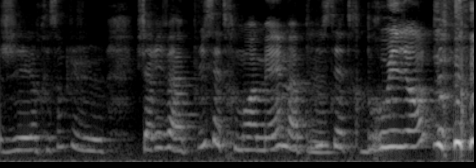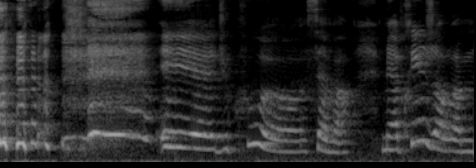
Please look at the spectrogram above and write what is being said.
j'ai l'impression que je j'arrive à plus être moi-même, à plus être bruyante. Et euh, du coup, euh, ça va. Mais après, genre, euh,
